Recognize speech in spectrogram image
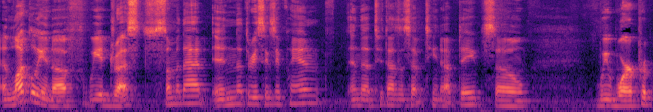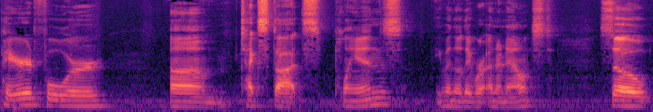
and luckily enough, we addressed some of that in the 360 plan in the 2017 update. So we were prepared for um, TxDOT's plans, even though they were unannounced. So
